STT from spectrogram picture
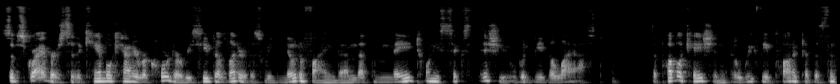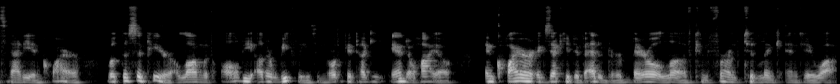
Subscribers to the Campbell County Recorder received a letter this week notifying them that the May 26th issue would be the last. The publication, a weekly product of the Cincinnati Enquirer, will disappear along with all the other weeklies in Northern Kentucky and Ohio. Enquirer executive editor Beryl Love confirmed to Link NKY.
